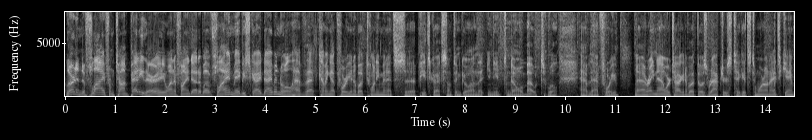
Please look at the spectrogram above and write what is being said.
Learning to fly from Tom Petty there. You want to find out about flying, maybe skydiving? We'll have that coming up for you in about 20 minutes. Uh, Pete's got something going that you need to know about. We'll have that for you. Uh, right now, we're talking about those Raptors tickets. Tomorrow night's game.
